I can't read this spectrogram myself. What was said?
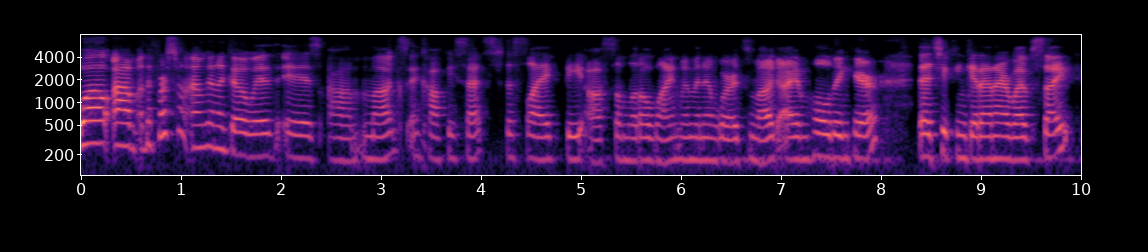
Well, um, the first one I'm going to go with is um, mugs and coffee sets, just like the awesome little Wine, Women, and Words mug I am holding here that you can get on our website.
